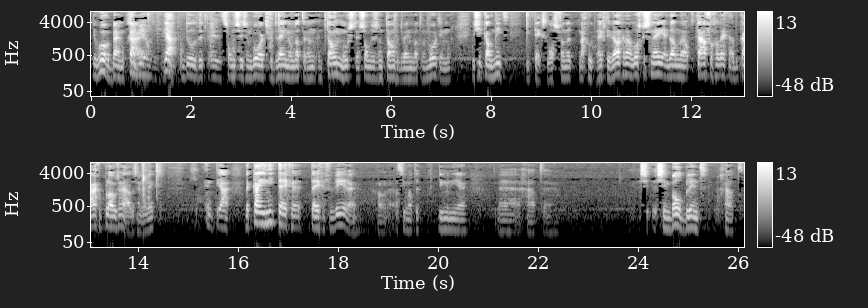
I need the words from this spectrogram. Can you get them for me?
die horen bij elkaar. Ja, ja. ik bedoel, het, eh, soms is een woord verdwenen omdat er een, een toon moest en soms is er een toon verdwenen omdat er een woord in moest. Dus je kan niet die tekst los van het, maar goed, heeft hij wel gedaan, losgesneden en dan eh, op de tafel gelegd, uit elkaar geplozen, nou dat is helemaal niks. En ja, daar kan je niet tegen, tegen verweren. Gewoon, eh, als iemand het op die manier gaat uh, symboolblind gaat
